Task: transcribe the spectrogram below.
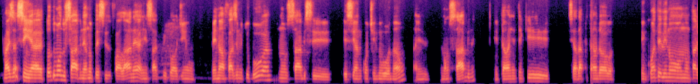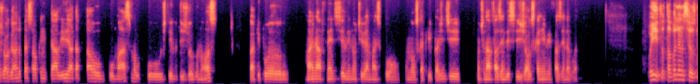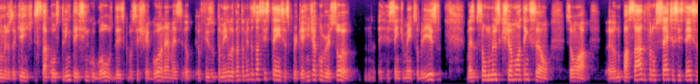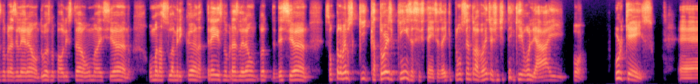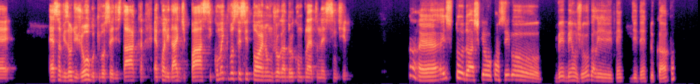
Mas assim, é, todo mundo sabe, né? Não preciso falar, né? A gente sabe que o Claudinho vem numa fase muito boa, não sabe se esse ano continua ou não, a gente não sabe, né? Então a gente tem que se adaptando ao, enquanto ele não não está jogando, o pessoal que está ali adaptar o, o máximo o, o, estilo de jogo nosso, para que por mais na frente, se ele não tiver mais conosco aqui, para a gente continuar fazendo esses jogos que a gente vem fazendo agora. Oi, Ito, eu tava olhando seus números aqui, a gente destacou os 35 gols desde que você chegou, né? Mas eu, eu fiz também o levantamento das assistências, porque a gente já conversou recentemente sobre isso, mas são números que chamam atenção. São, ó, eh, no passado foram sete assistências no Brasileirão, duas no Paulistão, uma esse ano, uma na Sul-Americana, três no Brasileirão desse ano. São pelo menos 14, 15 assistências aí que para um centroavante a gente tem que olhar e, pô, por que isso? É, essa visão de jogo que você destaca? É qualidade de passe? Como é que você se torna um jogador completo nesse sentido? É, é isso tudo. Acho que eu consigo ver bem o jogo ali dentro, de dentro do campo,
